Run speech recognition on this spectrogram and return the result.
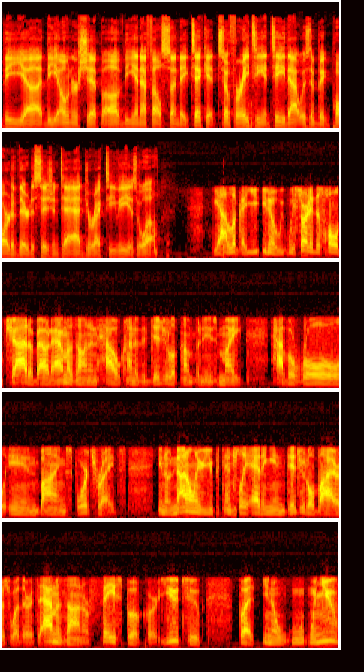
the uh, the ownership of the NFL Sunday Ticket. So for AT and T, that was a big part of their decision to add DirecTV as well. Yeah, look, you, you know, we we started this whole chat about Amazon and how kind of the digital companies might have a role in buying sports rights. You know, not only are you potentially adding in digital buyers, whether it's Amazon or Facebook or YouTube, but you know, when you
